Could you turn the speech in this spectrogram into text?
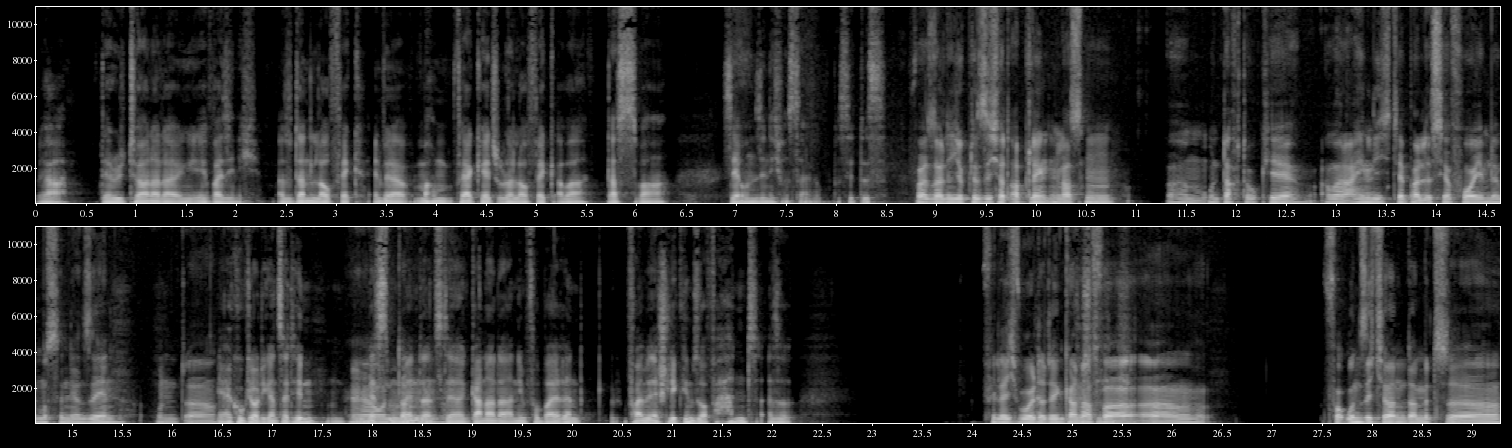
ja, der Returner da irgendwie, weiß ich nicht. Also dann lauf weg. Entweder machen Fair Catch oder lauf weg, aber das war sehr unsinnig, was da passiert ist. Ich weiß halt nicht, ob der sich hat ablenken lassen ähm, und dachte, okay, aber eigentlich, der Ball ist ja vor ihm, der muss den ja sehen. Und, äh, ja, er guckt ja auch die ganze Zeit hin. Und ja, Im letzten Moment, dann, als der Gunner da an ihm vorbeirennt, vor allem er schlägt ihm so auf der Hand. Also. Vielleicht wollte er den Gunner ver, äh, verunsichern, damit äh,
